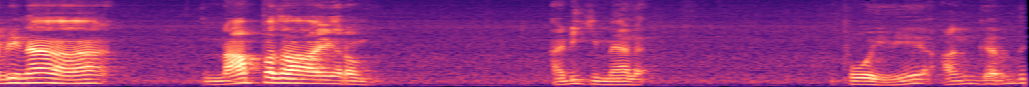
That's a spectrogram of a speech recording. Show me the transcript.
எப்படின்னா நாற்பதாயிரம் அடிக்கு மேலே போய் அங்கேருந்து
